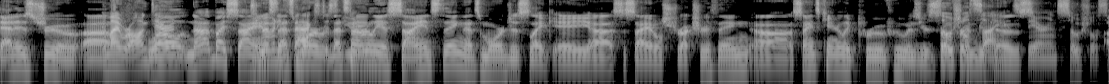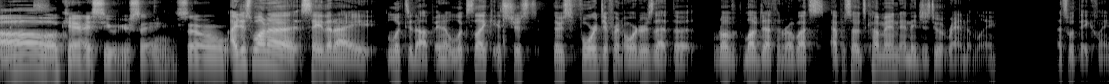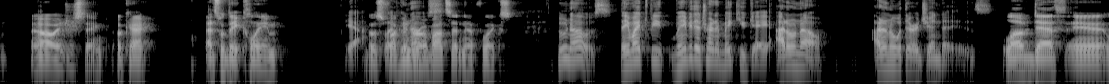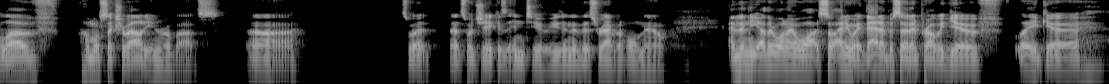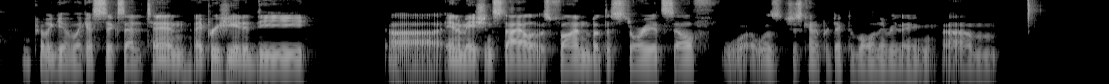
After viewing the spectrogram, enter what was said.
that is true. Uh, Am I wrong, Well, not by science. have any that's more. That's not really a science thing. That's more just like a uh, societal structure thing. Uh, science can't really prove who is your social girlfriend science, because. Darren. Social science. Oh, okay. I see what you're saying. So I just want to say that I looked it up, and it looks like it's just there's four different orders that the Love, Love Death, and Robots episodes come in, and they just do it randomly. That's what they claim. Oh, interesting. Okay. That's what they claim. Yeah, Those fucking robots at Netflix. Who knows? They might be. Maybe they're trying to make you gay. I don't know. I don't know what their agenda is. Love death and love homosexuality in robots. Uh That's what that's what Jake is into. He's into this rabbit hole now. And then the other one I watched so anyway, that episode I'd probably give like uh probably give like a 6 out of 10. I appreciated the uh animation style. It was fun, but the story itself w- was just kind of predictable and everything. Um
